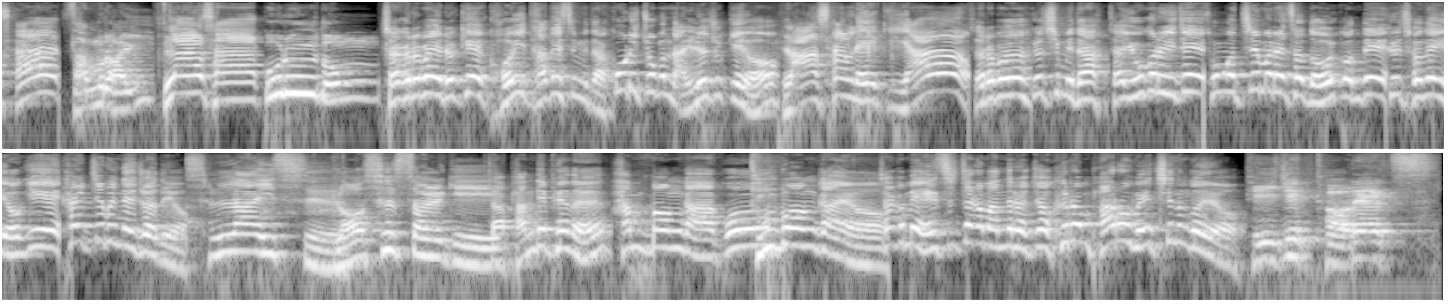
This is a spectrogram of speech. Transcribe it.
삭. 사무라이. 라삭. 보르동. 자 그러면 이렇게 거의 다 됐습니다. 꼬리 쪽은 날려줄게요. 라삭 레기야. 자 여러분 끝입니다. 자 요거를 이제 송어찜을 해서 넣을 건데 그 전에 여기에 칼집을 내줘야 돼요. 슬라이스. 어슷 썰기. 자 반대편은 한 번 가고 두 번 가요. 자 그러면 X자가 만들어져. 그럼 바로 외치는 거예요. 디지털 X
